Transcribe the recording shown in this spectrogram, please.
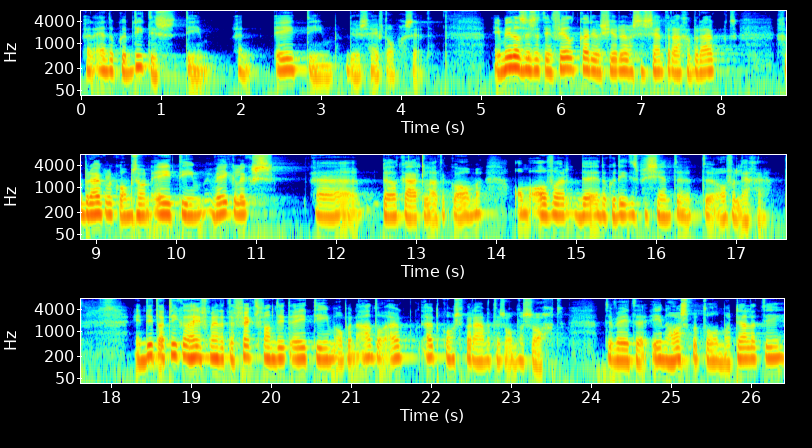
een endocarditis-team, een E-team dus, heeft opgezet. Inmiddels is het in veel cardiochirurgische centra gebruikt, gebruikelijk om zo'n E-team wekelijks uh, bij elkaar te laten komen om over de endocarditispatiënten te overleggen. In dit artikel heeft men het effect van dit E-team op een aantal uitkomstparameters onderzocht. Te weten in-hospital mortality,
